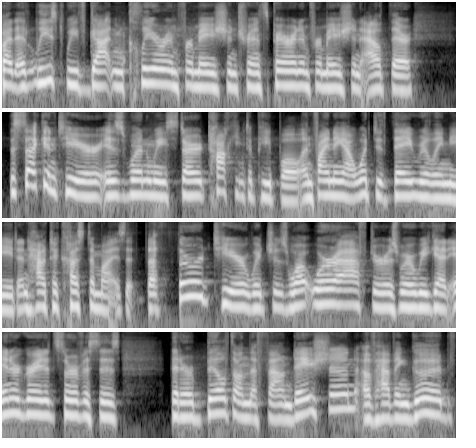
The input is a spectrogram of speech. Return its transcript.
but at least we've gotten clear information, transparent information out there. The second tier is when we start talking to people and finding out what do they really need and how to customize it. The third tier, which is what we're after, is where we get integrated services that are built on the foundation of having good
